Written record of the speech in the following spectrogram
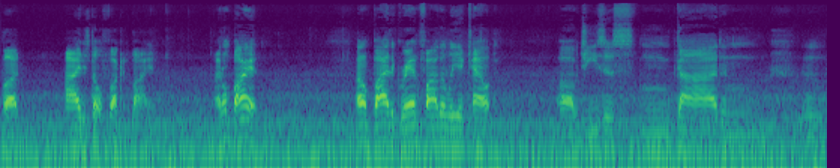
But I just don't fucking buy it. I don't buy it. I don't buy the grandfatherly account of Jesus and God and uh,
